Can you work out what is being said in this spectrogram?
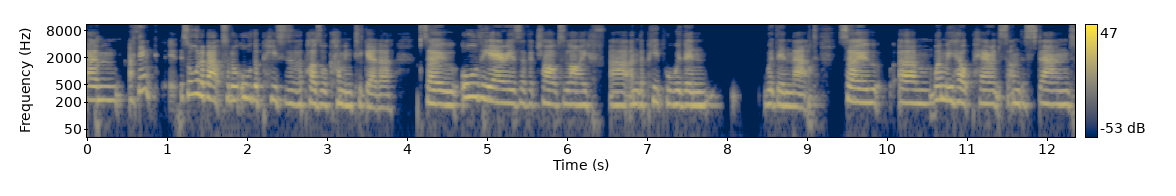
um, I think it's all about sort of all the pieces of the puzzle coming together. So all the areas of a child's life uh, and the people within within that. So um, when we help parents understand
